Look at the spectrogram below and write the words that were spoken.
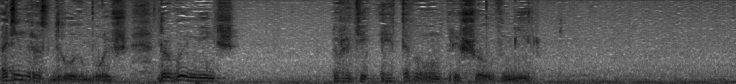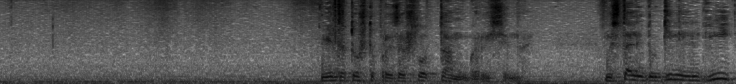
Один раз друг больше, другой меньше. Но ради этого он пришел в мир. И это то, что произошло там, у горы Синай. Мы стали другими людьми,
